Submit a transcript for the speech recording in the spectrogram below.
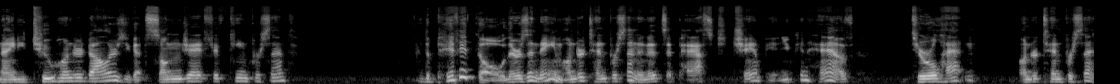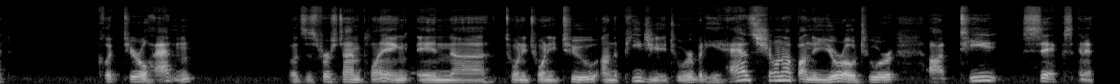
$9,200. You got Sungjae at 15%. The pivot, though, there's a name under 10%, and it's a past champion. You can have Tyrrell Hatton under 10%. Click Tyrrell Hatton. It's his first time playing in uh, 2022 on the PGA Tour, but he has shown up on the Euro Tour uh, T6 and a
